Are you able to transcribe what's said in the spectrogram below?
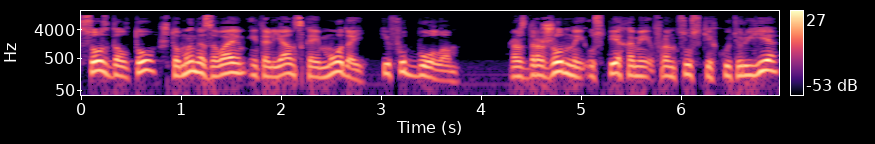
создал то, что мы называем итальянской модой и футболом. Раздраженный успехами французских кутюрье,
